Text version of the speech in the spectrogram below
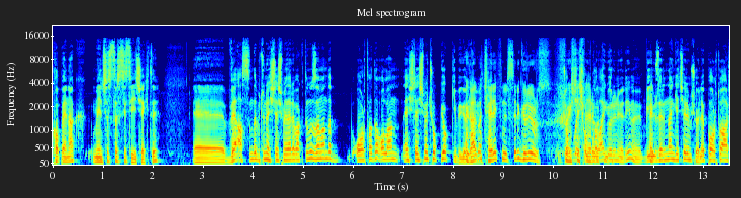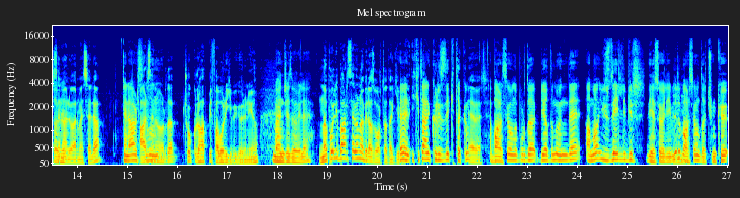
Kopenhag Manchester City'yi çekti. Ee, ve aslında bütün eşleşmelere baktığımız zaman da ortada olan eşleşme çok yok gibi görünüyor. galiba çeyrek finalistleri görüyoruz. Çok, çok kolay bakınca. görünüyor değil mi? Bir evet. üzerinden geçelim şöyle. Porto Arsenal Tabii. var mesela. Yani Arsenal, Arsenal orada çok rahat bir favori gibi görünüyor. Bence de öyle. Napoli Barcelona biraz ortada gibi. Evet iki tane krizdeki takım. Evet. Barcelona burada bir adım önde ama %51 diye söyleyebiliriz. Hı-hı. Barcelona da çünkü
